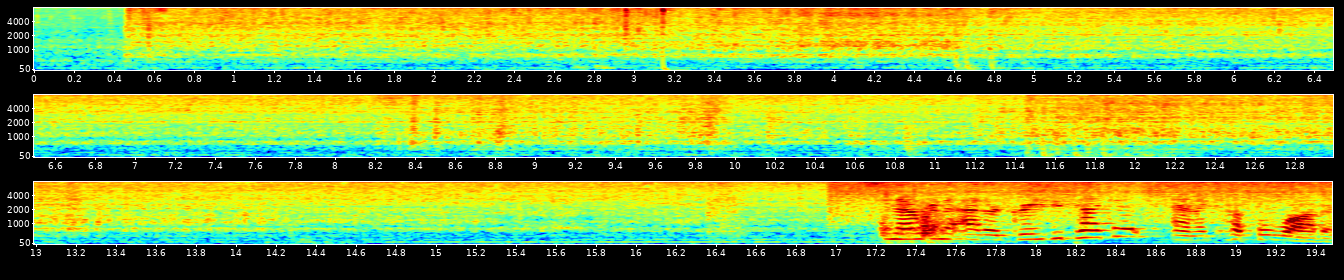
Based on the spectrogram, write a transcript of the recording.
Now we're gonna add our gravy packet and a cup of water.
